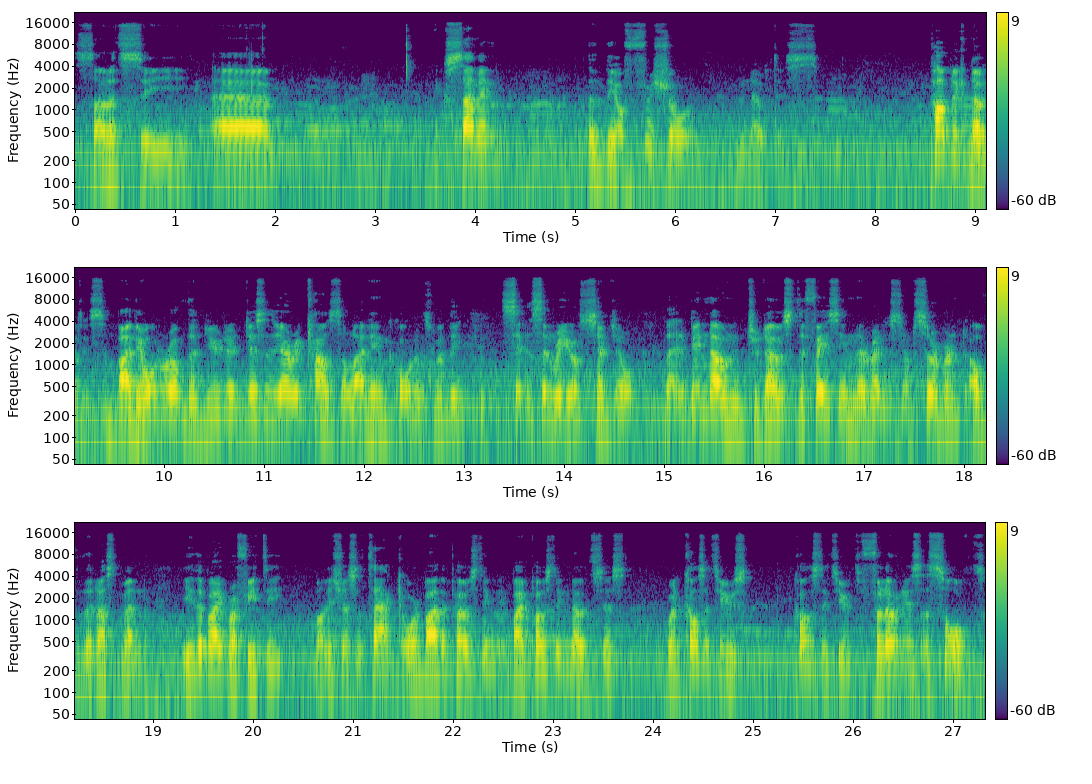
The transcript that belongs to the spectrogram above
So let's see. Uh, examine the official notice. Public notice. By the order of the Judiciary Council and in accordance with the Citizenry of Sigil, let it be known to those defacing a registered servant of the dustman, either by graffiti, malicious attack, or by the posting by posting notices, will constitute constitute felonious assault,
